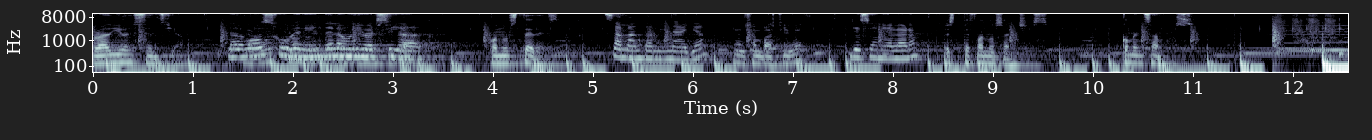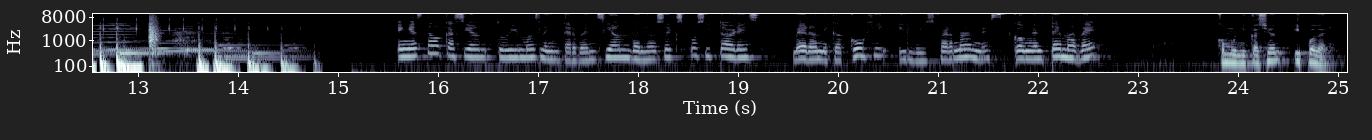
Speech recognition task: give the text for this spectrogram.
Radio Esencia. La voz juvenil de la universidad. Con ustedes, Samantha Minaya, Nelson Bastidas, Yesenia Lara, Estefano Sánchez. Comenzamos. En esta ocasión tuvimos la intervención de los expositores Verónica Cuji y Luis Fernández con el tema de Comunicación y poder.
